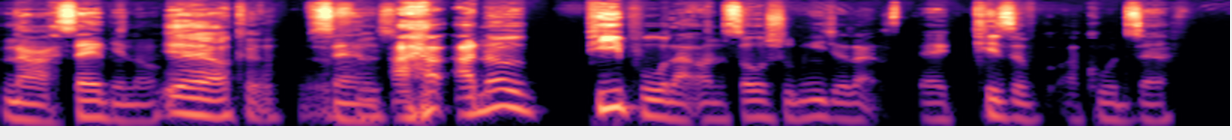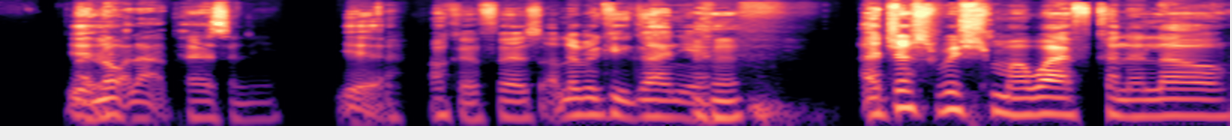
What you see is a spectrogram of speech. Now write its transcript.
Nah, same, you know. Yeah, okay. Same. I ha- I know people like on social media that their kids are, are called Zeph, Yeah, but not like personally. yeah. Okay, first, let me keep going. Yeah, Mhm. I just wish my wife can allow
